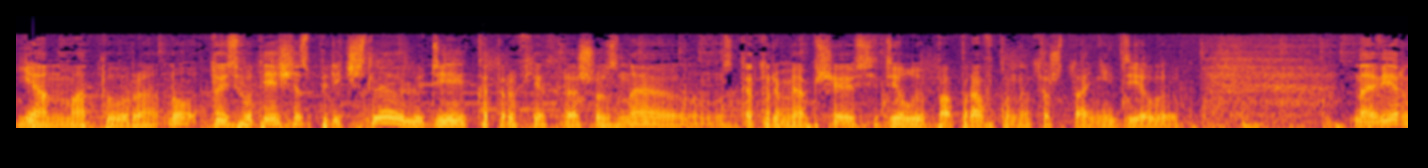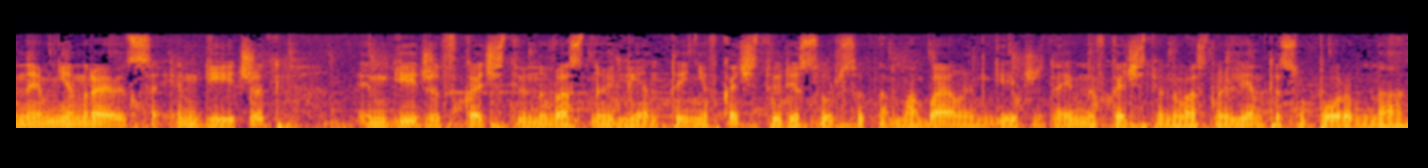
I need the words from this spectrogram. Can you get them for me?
Ян Матура. Ну, то есть вот я сейчас перечисляю людей, которых я хорошо знаю, с которыми общаюсь и делаю поправку на то, что они делают. Наверное, мне нравится Engaged. Engaged в качестве новостной ленты, не в качестве ресурса, там, Mobile Engaged, а именно в качестве новостной ленты с упором на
